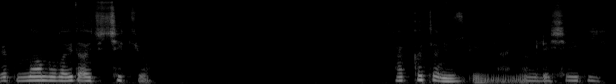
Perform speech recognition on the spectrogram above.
Ve bundan dolayı da acı çekiyor. Hakikaten üzgün yani öyle şey değil.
